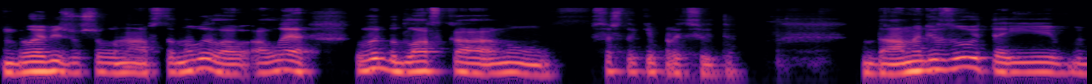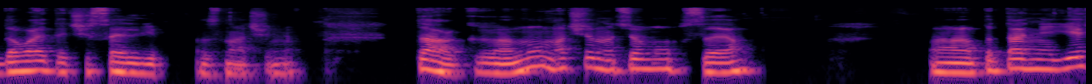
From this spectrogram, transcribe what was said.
бо я бачу, що вона встановила, але ви, будь ласка, ну, все ж таки працюйте. Да, аналізуйте і давайте чисельні значення. Так, ну, наче на цьому все. Питання є?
